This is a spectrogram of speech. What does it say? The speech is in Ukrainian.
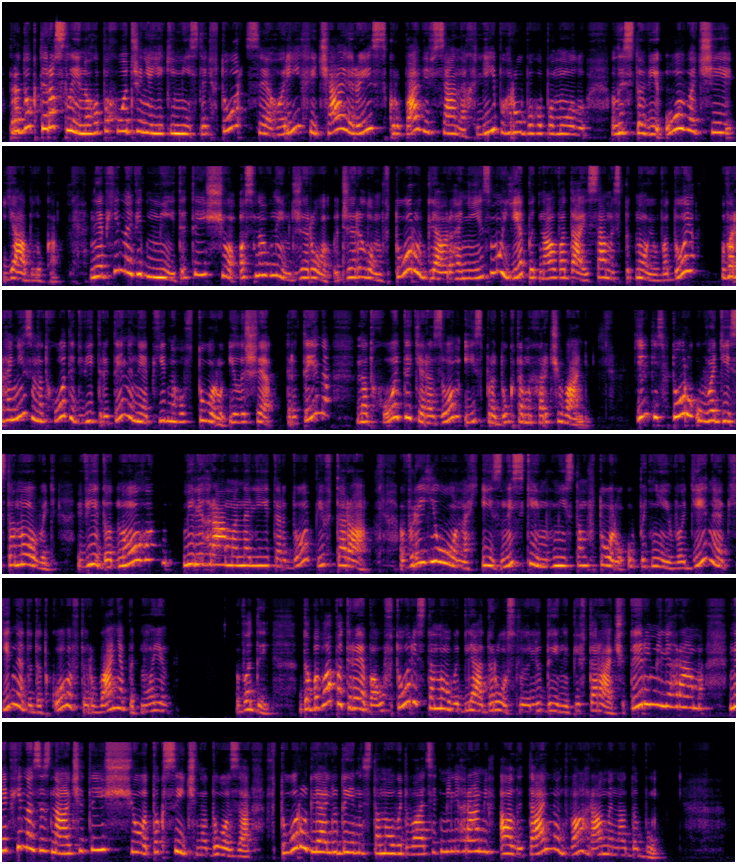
Продукти рослинного походження, які містять фтор, це горіхи, чай, рис, крупа вівсяна, хліб грубого помолу, листові овочі, яблука. Необхідно відмітити, що основним джерелом фтору для організму є питна вода, і саме з питною водою в організм надходить дві третини необхідного фтору, і лише третина надходить разом із продуктами харчування. Кількість фтору у воді становить від 1 мг на літр до 1,5 В регіонах із низьким вмістом фтору у питній воді необхідне додаткове фторування питної води. Добова потреба у фторі становить для дорослої людини 1,5-4 мг. Необхідно зазначити, що токсична доза фтору для людини становить 20 мг, а летальна 2 г на добу.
